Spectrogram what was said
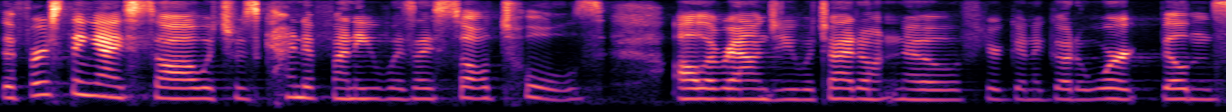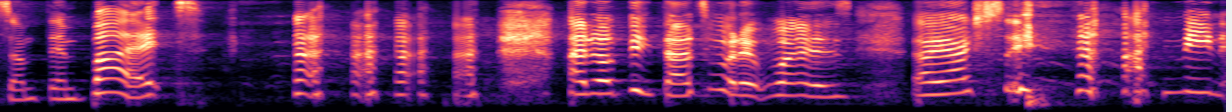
The first thing I saw, which was kind of funny, was I saw tools all around you, which I don't know if you're going to go to work building something, but I don't think that's what it was. I actually, I mean,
